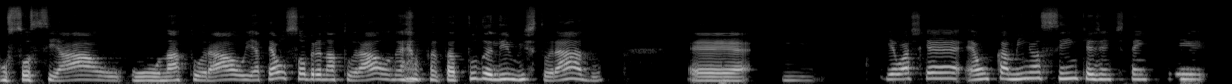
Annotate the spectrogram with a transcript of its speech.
o social, o natural e até o sobrenatural, né? Está tudo ali misturado. É, e, e, eu acho que é, é um caminho assim que a gente tem que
